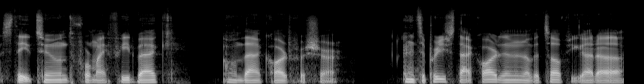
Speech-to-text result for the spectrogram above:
Stay tuned for my feedback on that card for sure. And it's a pretty stacked card in and of itself. You got uh,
